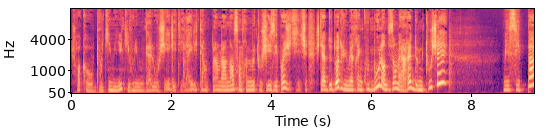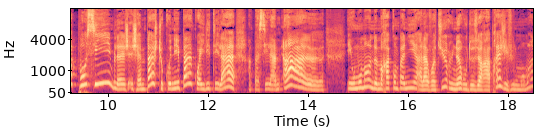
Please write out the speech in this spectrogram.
je crois qu'au bout de 10 minutes, il voulait me galocher, il était là, il était en permanence en train de me toucher les épaules. J'étais à deux doigts de lui mettre un coup de boule en disant, mais arrête de me toucher mais c'est pas possible. J'aime pas, je te connais pas, quoi. Il était là à passer la. Ah euh, Et au moment de me raccompagner à la voiture, une heure ou deux heures après, j'ai vu le moment,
